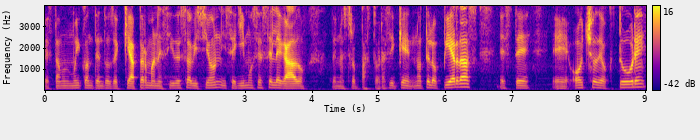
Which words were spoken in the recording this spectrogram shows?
estamos muy contentos de que ha permanecido esa visión y seguimos ese legado de nuestro pastor. Así que no te lo pierdas este 8 de octubre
